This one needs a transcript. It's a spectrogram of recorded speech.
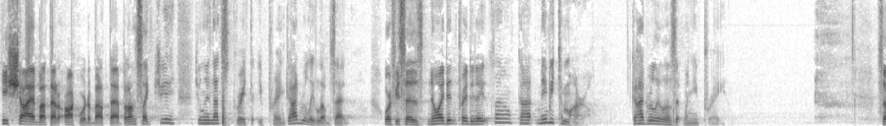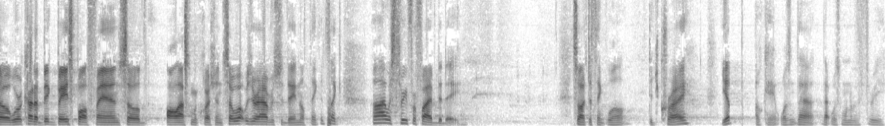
he's shy about that awkward about that. But I'm just like, Julian, that's great that you pray. God really loves that. Or if he says, no, I didn't pray today, well, God, maybe tomorrow. God really loves it when you pray. So we're kind of big baseball fans, so I'll ask him a question. So what was your average today? And he'll think, it's like, oh, I was three for five today. So I have to think, well, did you cry? Yep. Okay, it wasn't that. That was one of the three.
